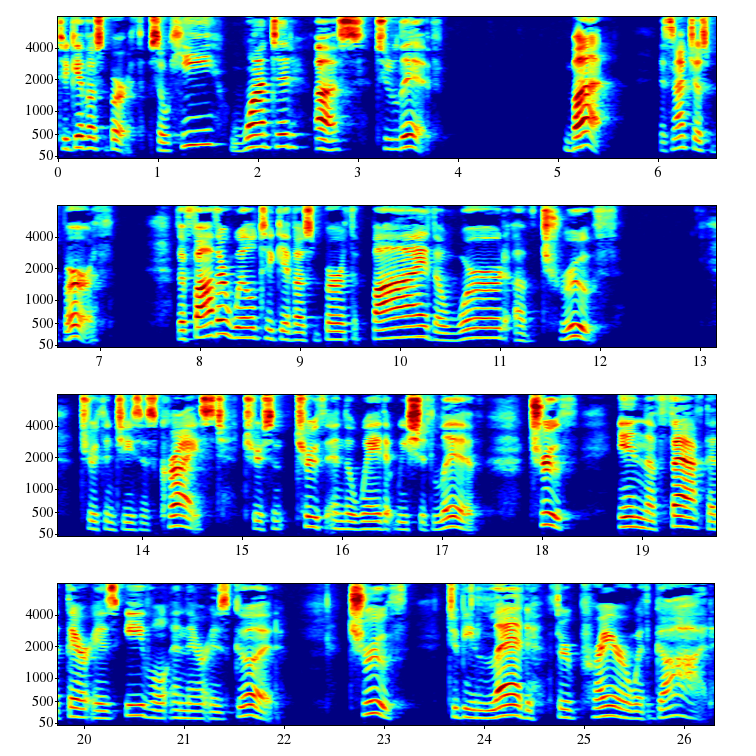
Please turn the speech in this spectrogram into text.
to give us birth, so He wanted us to live. But it's not just birth. The Father willed to give us birth by the word of truth. Truth in Jesus Christ, truth, in the way that we should live, truth in the fact that there is evil and there is good, truth to be led through prayer with God,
